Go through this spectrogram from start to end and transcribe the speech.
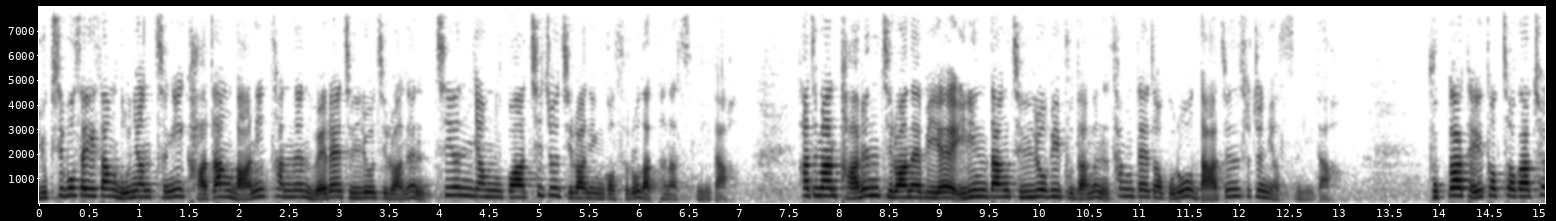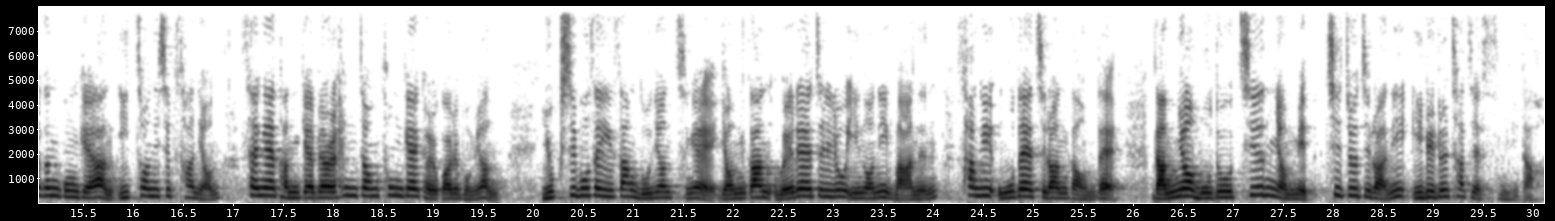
65세 이상 노년층이 가장 많이 찾는 외래 진료 질환은 치은염과 치주 질환인 것으로 나타났습니다. 하지만 다른 질환에 비해 1인당 진료비 부담은 상대적으로 낮은 수준이었습니다. 국가 데이터처가 최근 공개한 2024년 생애 단계별 행정 통계 결과를 보면 65세 이상 노년층의 연간 외래 진료 인원이 많은 상위 5대 질환 가운데 남녀 모두 치은염 및 치주 질환이 1위를 차지했습니다.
